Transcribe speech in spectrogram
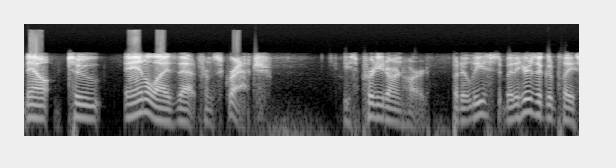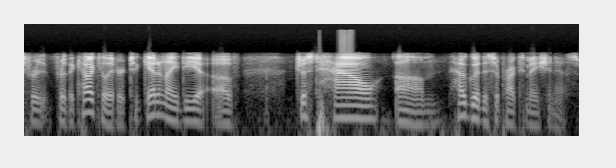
Now, to analyze that from scratch is pretty darn hard. But at least, but here's a good place for, for the calculator to get an idea of just how, um, how good this approximation is.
